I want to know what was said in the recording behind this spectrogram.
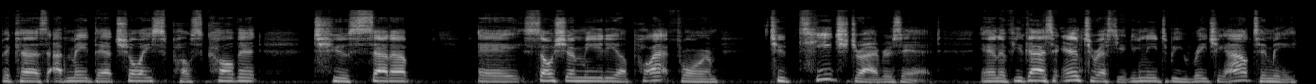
because I've made that choice post COVID to set up a social media platform to teach driver's ed. And if you guys are interested, you need to be reaching out to me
